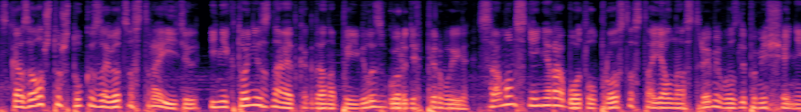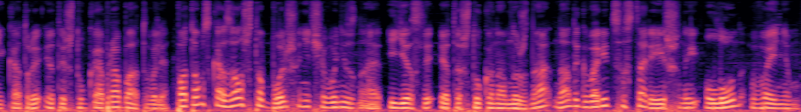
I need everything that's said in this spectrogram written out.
Сказал, что штука зовется Строитель, и никто не знает, когда она появилась в городе впервые. Сам он с ней не работал, просто стоял на стреме возле помещений, которые этой штукой обрабатывали. Потом сказал, что больше ничего не знает, и если эта штука нам нужна, надо говорить со старейшиной Лун Вейнем.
